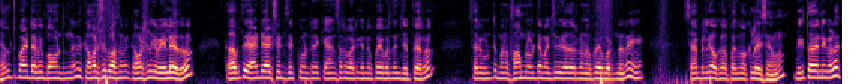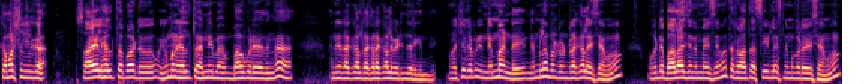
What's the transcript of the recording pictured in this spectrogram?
హెల్త్ పాయింట్ ఆఫ్ వ్యూ బాగుంటుంది. కమర్షియల్ కోసం కమర్షియల్గా వేయలేదు. కాకపోతే యాంటీ ఆక్సిడెంట్స్ ఎక్కువ ఉంటాయి క్యాన్సర్ వాటికి ఉపయోగపడుతుందని చెప్పారు. సరే ఉంటే మన ఫామ్లో ఉంటే మంచిది కదా ఎవరికైనా ఉపయోగపడుతుందని శాంపిల్గా ఒక పది మొక్కలు వేసాము. మిగతావన్నీ కూడా కమర్షియల్గా సాయిల్ హెల్త్తో పాటు హ్యూమన్ హెల్త్ అన్నీ బా- బాగుపడే విధంగా అన్ని రకాల రకరకాలు వేయడం జరిగింది. మనం వచ్చేటప్పటికి నిమ్మ అండి. నిమ్మలో మనం రెండు రకాలు వేసాము. ఒకటి బాలాజీ నిమ్మ వేసాము తర్వాత సీడ్లెస్ నిమ్మ కూడా వేసాము.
